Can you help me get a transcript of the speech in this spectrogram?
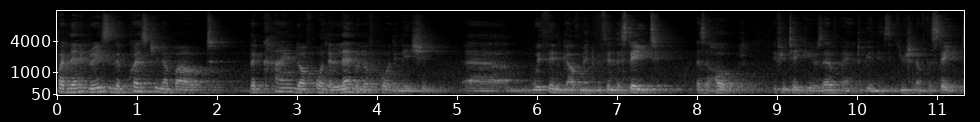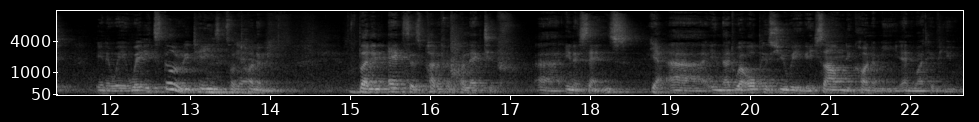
But then it raises a question about the kind of or the level of coordination um, within government, within the state as a whole, if you take the Reserve Bank to be an institution of the state in a way where it still retains its autonomy, yeah. but it acts as part of a collective uh, in a sense, yeah. uh, in that we're all pursuing a sound economy and what have you.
